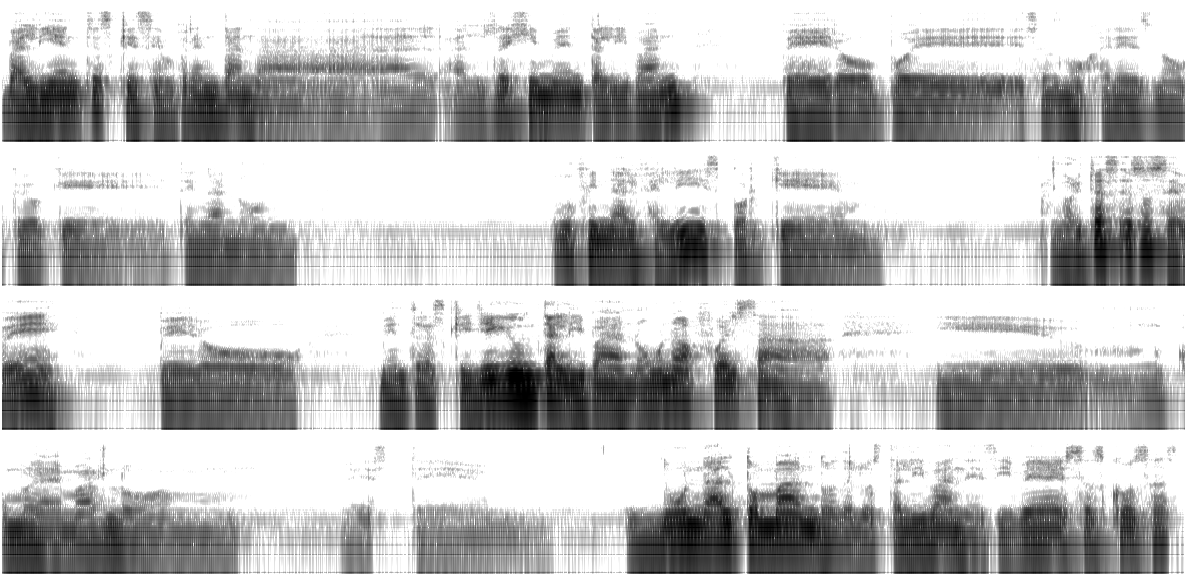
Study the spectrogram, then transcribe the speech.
valientes que se enfrentan al régimen talibán, pero pues esas mujeres no creo que tengan un un final feliz, porque ahorita eso se ve, pero mientras que llegue un talibán o una fuerza, eh, ¿cómo llamarlo? Este, un alto mando de los talibanes y vea esas cosas,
